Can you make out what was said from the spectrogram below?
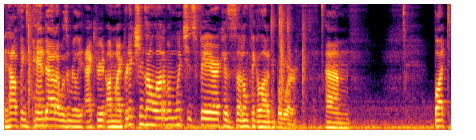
and how things panned out. I wasn't really accurate on my predictions on a lot of them, which is fair because I don't think a lot of people were. Um, but,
